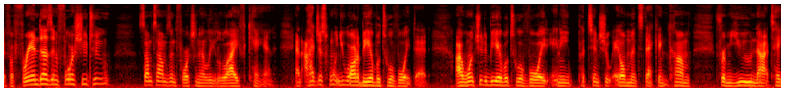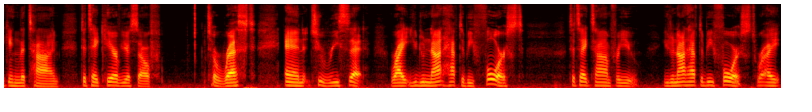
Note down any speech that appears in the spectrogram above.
If a friend doesn't force you to, sometimes, unfortunately, life can. And I just want you all to be able to avoid that. I want you to be able to avoid any potential ailments that can come from you not taking the time to take care of yourself, to rest, and to reset right? You do not have to be forced to take time for you. You do not have to be forced, right?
